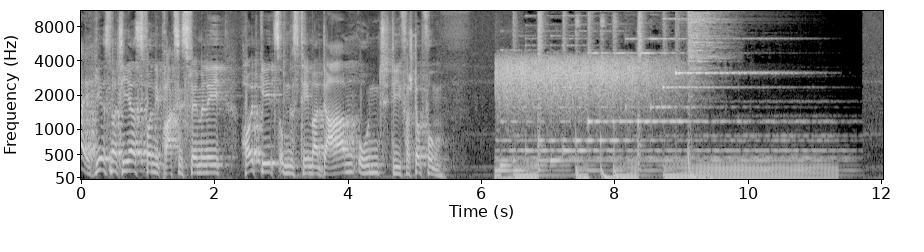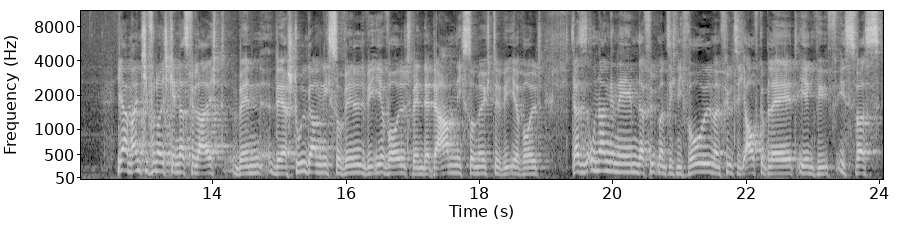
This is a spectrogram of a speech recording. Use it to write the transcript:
Hi, hier ist Matthias von die Praxis Family. Heute geht es um das Thema Darm und die Verstopfung. Ja, manche von euch kennen das vielleicht, wenn der Stuhlgang nicht so will, wie ihr wollt, wenn der Darm nicht so möchte, wie ihr wollt. Das ist unangenehm, da fühlt man sich nicht wohl, man fühlt sich aufgebläht, irgendwie ist was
